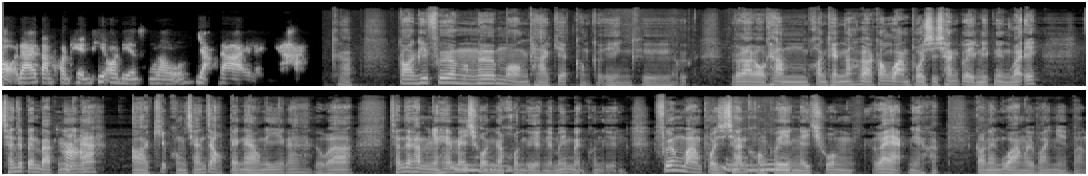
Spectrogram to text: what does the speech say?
ต่อได้ตามคอนเทนต์ที่ audience ของเราอยากได้อะไรอย่างเงี้ยค่ะ ครับ ตอนที่เฟื่องเริ่มมอง target ของตัวเองคือ เวลาเราทำคอนเทนต์เนาะเราต้องวาง position ตัวเองนิดนึงว่า เอ๊ะ ฉันจะเป็นแบบนี้นะอ่าคลิปของฉันจะออกเป็นแนวนี้นะ หรือว่าฉันจะทำยังไงให้ไม่ชนกับคนอื่นหรือไม่เหมือนคนอื่น เฟื่องวางโพสิชันของตัวเองในช่วงแรกเนี่ยครับ ตอนนั้นวางไว้ว่าไงบ้าง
